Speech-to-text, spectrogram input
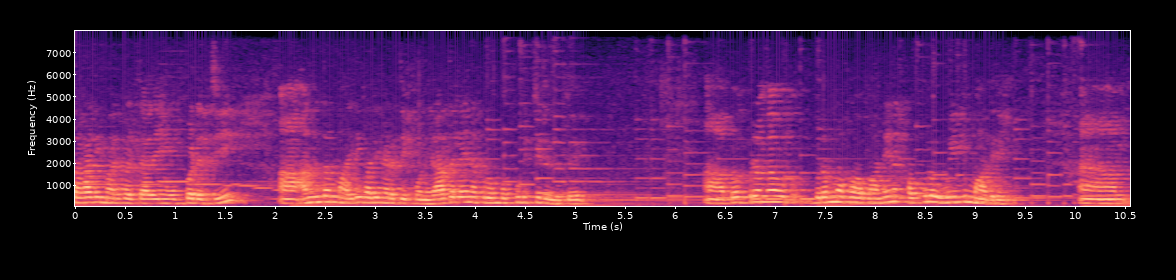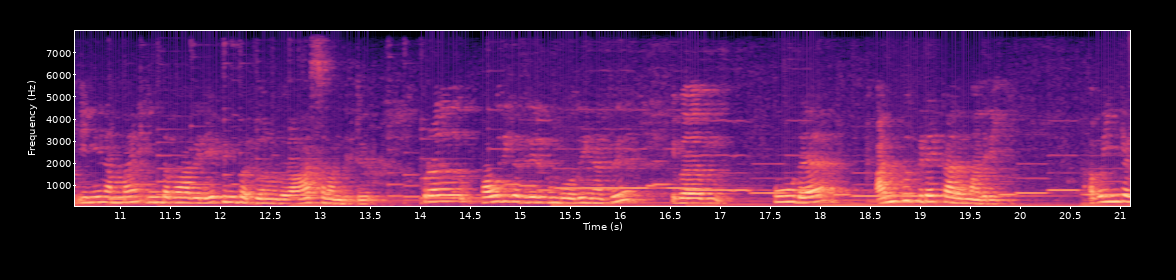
தாதிமார்கள்ட்ட அதையும் ஒப்படைச்சி அந்த மாதிரி வழி நடத்தி போனேன் அதெல்லாம் எனக்கு ரொம்ப பிடிச்சிருந்தது. அப்போ பிரம்ம பிரம்ம பகவான் எனக்கு அவ்வளோ உயிர் மாதிரி. இனி நம்ம இந்த பாதையிலே பின்பற்றணுங்கிற ஆசை வந்துட்டு. அப்புறம் பௌதிகத்தில் இருக்கும்போது எனக்கு இப்போ கூட அன்பு கிடைக்காத மாதிரி. அப்போ இங்கே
